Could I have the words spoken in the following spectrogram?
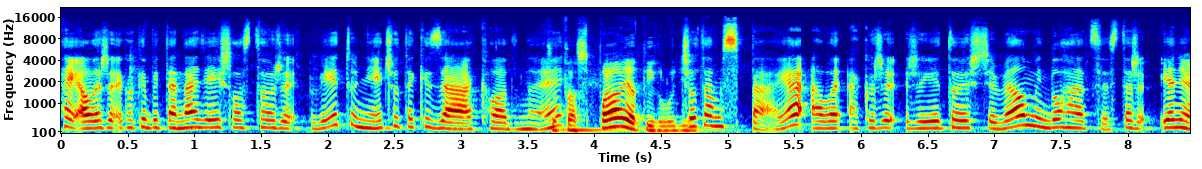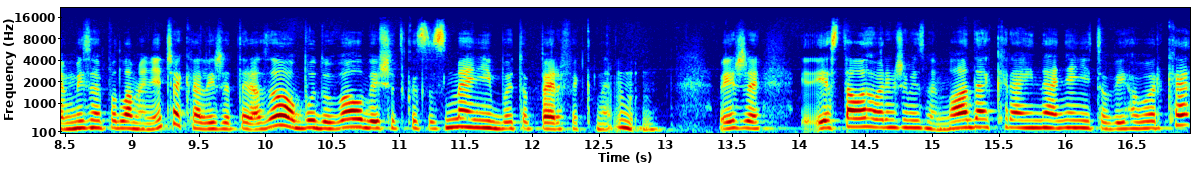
Hej, ale že ako keby tá nádej išla z toho, že vie tu niečo také základné. Čo tam spája tých ľudí. Čo tam spája, ale akože že je to ešte veľmi dlhá cesta. Že, ja neviem, my sme podľa mňa nečakali, že teraz oh, budú voľby, všetko sa zmení, bude to perfektné. Mm-mm. Vieš, že ja stále hovorím, že my sme mladá krajina, není to výhovorka,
